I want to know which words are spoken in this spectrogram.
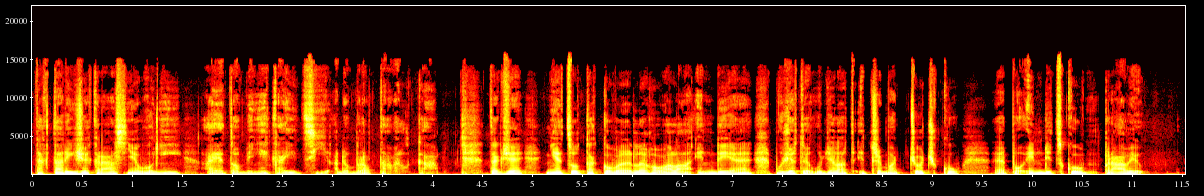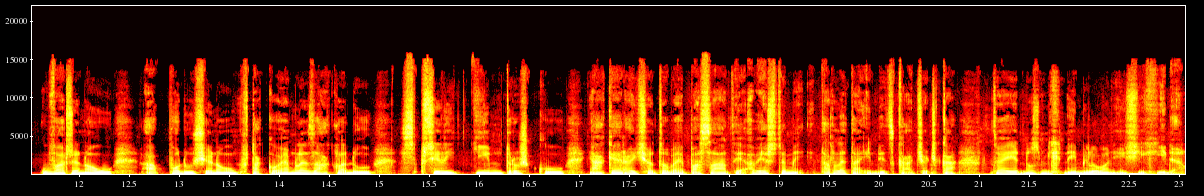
tak ta rýže krásně voní a je to vynikající a dobrota velká. Takže něco takového ala Indie můžete udělat i třeba čočku eh, po indicku právě uvařenou a podušenou v takovémhle základu s přilítím trošku nějaké rajčatové pasáty a věřte mi, tahle ta indická čočka, to je jedno z mých nejmilovanějších jídel.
